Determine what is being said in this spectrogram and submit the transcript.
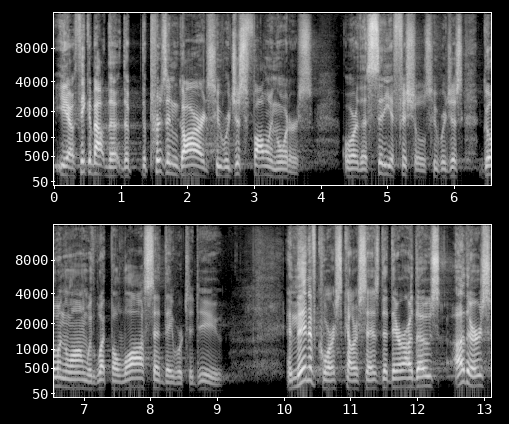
You know, think about the, the, the prison guards who were just following orders, or the city officials who were just going along with what the law said they were to do. And then, of course, Keller says that there are those others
